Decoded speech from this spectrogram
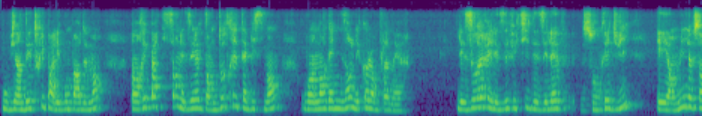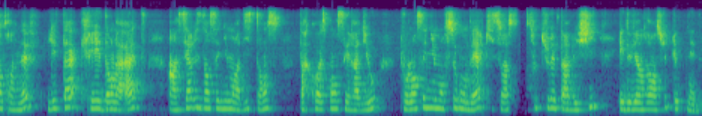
ou bien détruits par les bombardements en répartissant les élèves dans d'autres établissements ou en organisant l'école en plein air les horaires et les effectifs des élèves sont réduits et en 1939, l'État crée dans la hâte un service d'enseignement à distance par correspondance et radio pour l'enseignement secondaire qui sera structuré par Vichy et deviendra ensuite le CNED.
